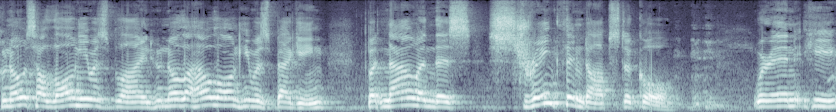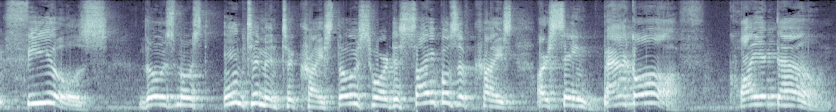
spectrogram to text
who knows how long he was blind, who knows how long he was begging, but now in this strengthened obstacle, wherein he feels those most intimate to Christ, those who are disciples of Christ, are saying, Back off, quiet down.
